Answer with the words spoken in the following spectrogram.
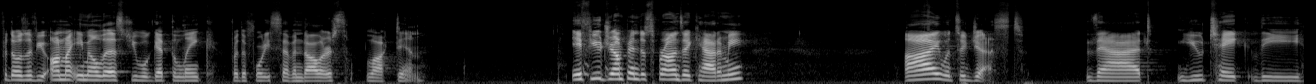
For those of you on my email list, you will get the link for the $47 locked in. If you jump into Speranza Academy, I would suggest that you take the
